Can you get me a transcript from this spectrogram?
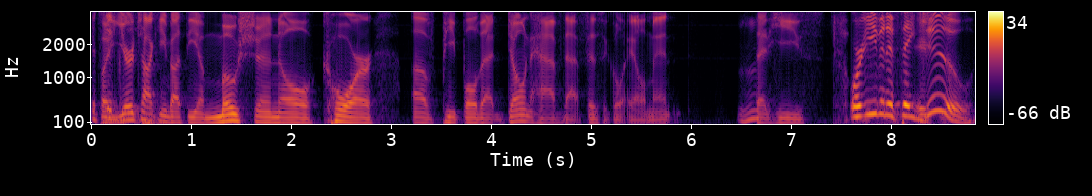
It's but a, you're talking about the emotional core of people that don't have that physical ailment Mm-hmm. that he's or even if they do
